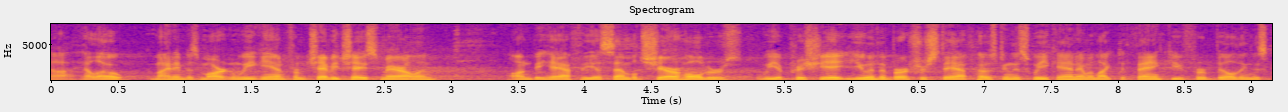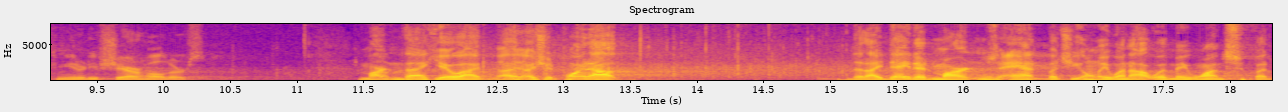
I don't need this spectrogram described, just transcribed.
Uh, hello. My name is Martin Wiegand from Chevy Chase, Maryland. On behalf of the assembled shareholders, we appreciate you and the Berkshire staff hosting this weekend and would like to thank you for building this community of shareholders. Martin, thank you. I should point out that I dated Martin's aunt, but she only went out with me once. But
